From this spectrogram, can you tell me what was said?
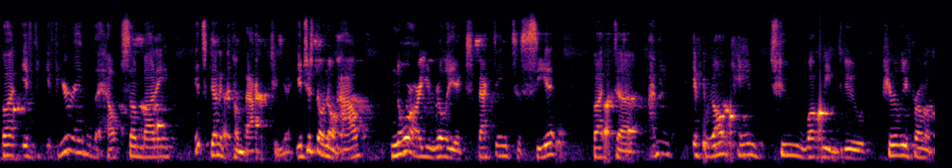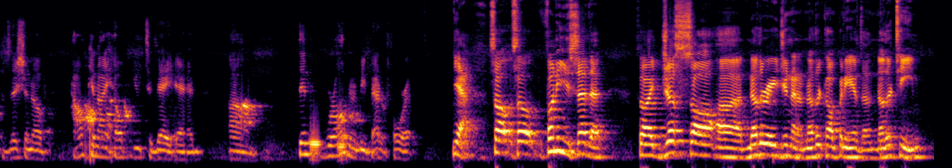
but if if you're able to help somebody, it's going to come back to you. You just don't know how, nor are you really expecting to see it. But uh, I mean, if we all came to what we do purely from a position of how can I help you today, Ed, um, then we're all going to be better for it. Yeah. So so funny you said that. So I just saw uh, another agent at another company as another team.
